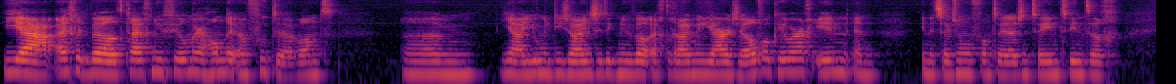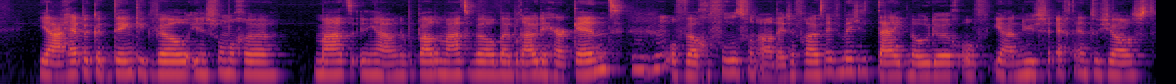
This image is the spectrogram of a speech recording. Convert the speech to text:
Ja, eigenlijk wel. Het krijgt nu veel meer handen en voeten. Want ehm, ja, Human Design zit ik nu wel echt ruim een jaar zelf ook heel erg in. En in het seizoen van 2022 ja, heb ik het denk ik wel in sommige maat, ja, in een bepaalde mate wel bij bruiden herkend. Of wel gevoeld van, ah, deze vrouw heeft even een beetje de tijd nodig. Of ja, nu is ze echt enthousiast.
